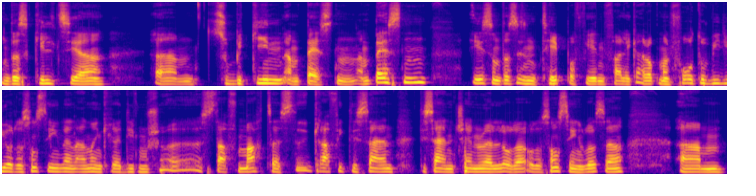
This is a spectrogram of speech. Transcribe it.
und das gilt sehr ähm, zu Beginn am besten. Am besten ist, und das ist ein Tipp auf jeden Fall, egal ob man Foto, Video oder sonst irgendeinen anderen kreativen äh, Stuff macht, sei es Grafikdesign, Design General oder, oder sonst irgendwas, ja, ähm,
